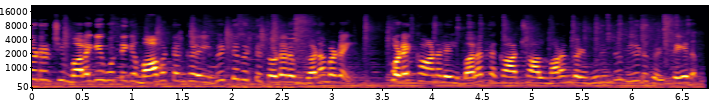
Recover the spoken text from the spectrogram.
தொடர்ச்சி மலையை ஒட்டிய மாவட்டங்களில் விட்டுவிட்டு தொடரும் கனமழை. கொடைக்கானலில் பலத்த காற்றால் மரங்கள் முறிந்து வீடுகள் சேதம்.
